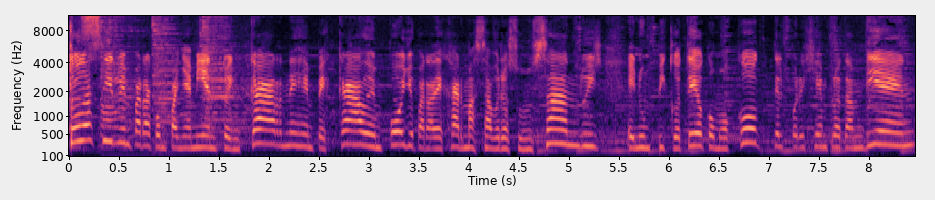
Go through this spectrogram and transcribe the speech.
Todas sirven para acompañamiento en carnes, en pescado, en pollo, para dejar más sabroso un sándwich, en un picoteo como cóctel, por ejemplo, también.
